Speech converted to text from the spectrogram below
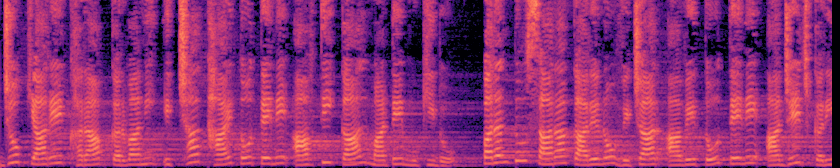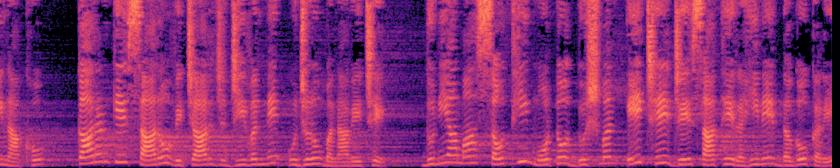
જો ક્યારે ખરાબ કરવાની ઈચ્છા થાય તો તેને આવતીકાલ માટે મૂકી દો. પરંતુ સારા કાર્યનો વિચાર આવે તો તેને આજે જ કરી નાખો, કારણ કે સારો વિચાર જ જીવનને ઉજળો બનાવે છે. દુનિયામાં સૌથી મોટો દુશ્મન એ છે જે સાથે રહીને દગો કરે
